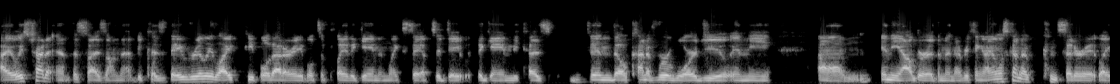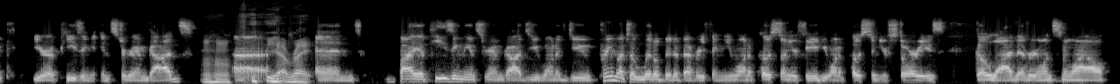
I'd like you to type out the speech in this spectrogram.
I always try to emphasize on that because they really like people that are able to play the game and like stay up to date with the game because then they'll kind of reward you in the um, in the algorithm and everything. I almost kind of consider it like you're appeasing Instagram gods. Mm-hmm. Uh, yeah, right. And by appeasing the Instagram gods, you want to do pretty much a little bit of everything. You want to post on your feed, you want to post in your stories, go live every once in a while.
